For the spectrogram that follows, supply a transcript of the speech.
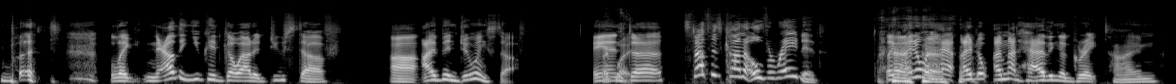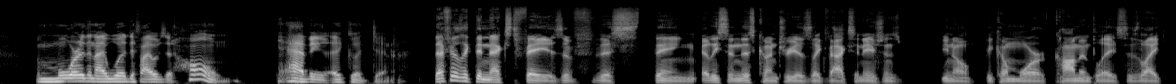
but like now that you could go out and do stuff, uh, I've been doing stuff, and what? uh, stuff is kind of overrated. Like I don't, ha- I don't, I'm not having a great time more than I would if I was at home having a good dinner. That feels like the next phase of this thing, at least in this country, is like vaccinations, you know, become more commonplace. Is like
